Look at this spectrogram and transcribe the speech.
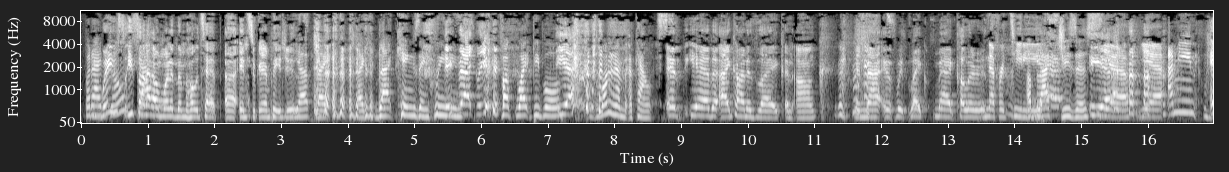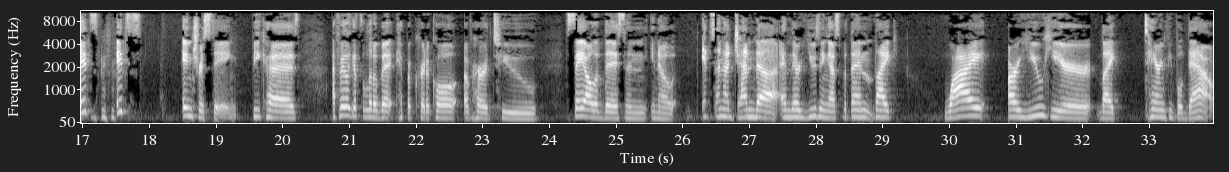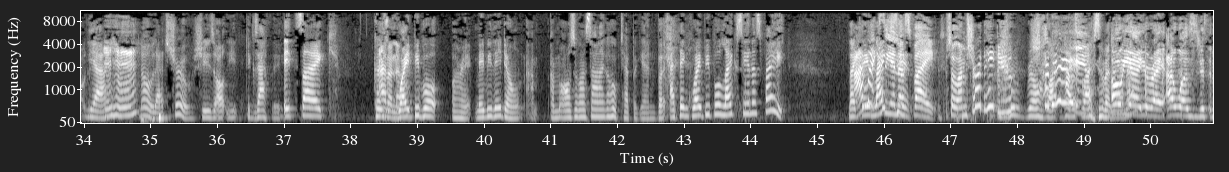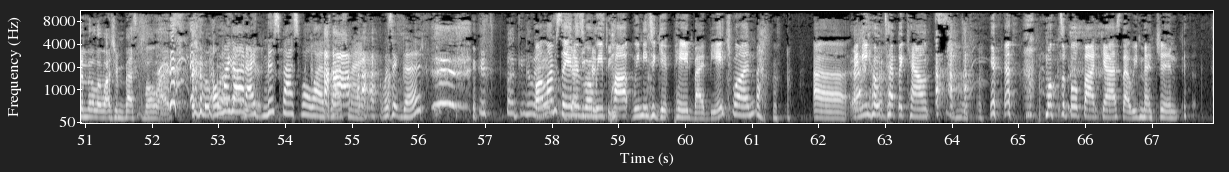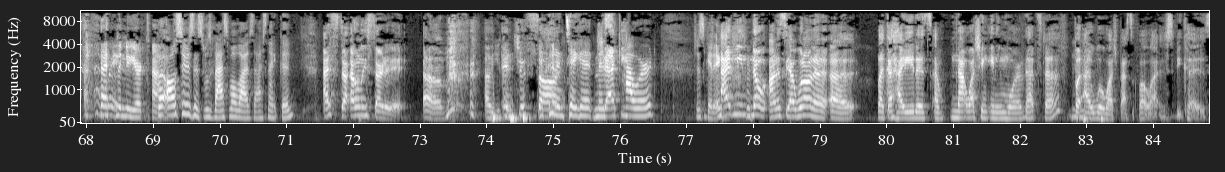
But I Where you, don't you saw that on it. one of them Hotep uh, Instagram pages? Yep, like like black kings and queens. Exactly. Fuck white people. Yeah. It's one of them accounts. And yeah, the icon is like an ankh and mad, with like mad colors. Nefertiti. A black Jesus. yeah, yeah. I mean, it's it's interesting because I feel like it's a little bit hypocritical of her to say all of this and you know it's an agenda and they're using us, but then like, why are you here like tearing people down? Yeah. Mm-hmm. No, that's true. She's all exactly It's like because white people. All right, maybe they don't. I'm, I'm also gonna sound like a hotep again, but I think white people like seeing us fight. Like I they like liked seeing it. us fight, so I'm sure they do. Real Hou- Housewives of oh, Atlanta. Oh yeah, you're right. I was just in the middle of watching Basketball Wives. Oh my god, I missed Basketball Wives last night. Was it good? It's fucking hilarious. All I'm saying is when Christie. we pop, we need to get paid by VH1, uh, any Hotep accounts, multiple podcasts that we mentioned in the New York Times. But all seriousness, was Basketball Wives last night good? I start. I only started it. Um, Oh, you and couldn't, just you couldn't take it, Miss Jackie- Howard. Just kidding. I mean, no. Honestly, I went on a uh, like a hiatus. I'm not watching any more of that stuff, but I will watch Basketball Wives because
